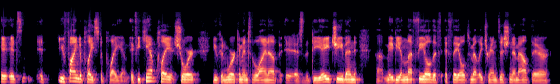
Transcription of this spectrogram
it, it's it you find a place to play him. If he can't play it short, you can work him into the lineup as the DH, even uh, maybe in left field if if they ultimately transition him out there.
